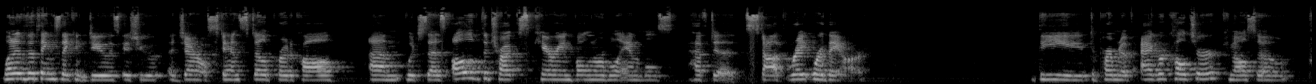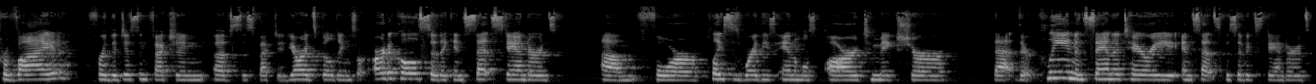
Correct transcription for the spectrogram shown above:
One of the things they can do is issue a general standstill protocol, um, which says all of the trucks carrying vulnerable animals have to stop right where they are the Department of Agriculture can also provide for the disinfection of suspected yards, buildings, or articles so they can set standards um, for places where these animals are to make sure that they're clean and sanitary and set specific standards.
